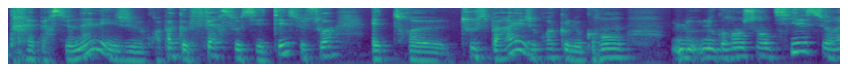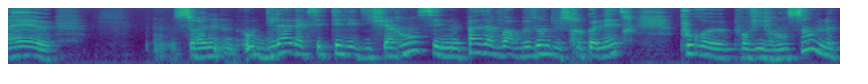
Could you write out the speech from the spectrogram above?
très personnel et je ne crois pas que faire société ce soit être tous pareils. Je crois que le grand, le, grand chantier serait serait au-delà d'accepter les différences et ne pas avoir besoin de se reconnaître pour, euh, pour vivre ensemble.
